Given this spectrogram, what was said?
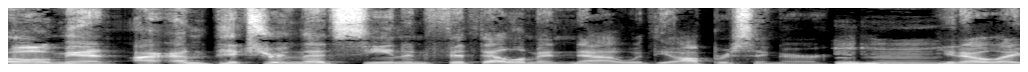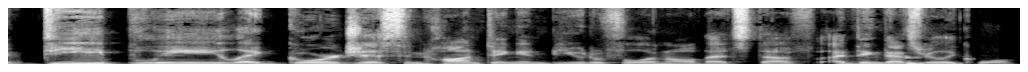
Oh man, I, am picturing that scene in Fifth Element now with the opera singer. Mm-hmm. You know, like deeply like gorgeous and haunting and beautiful and all that stuff. I think that's really mm-hmm. cool.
